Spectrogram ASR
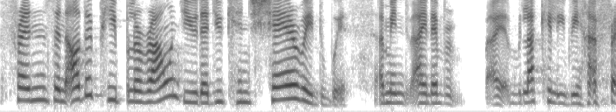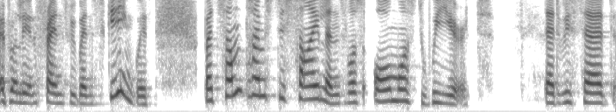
friends and other people around you that you can share it with. I mean, I never I, luckily we have family and friends we went skiing with. But sometimes the silence was almost weird that we said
